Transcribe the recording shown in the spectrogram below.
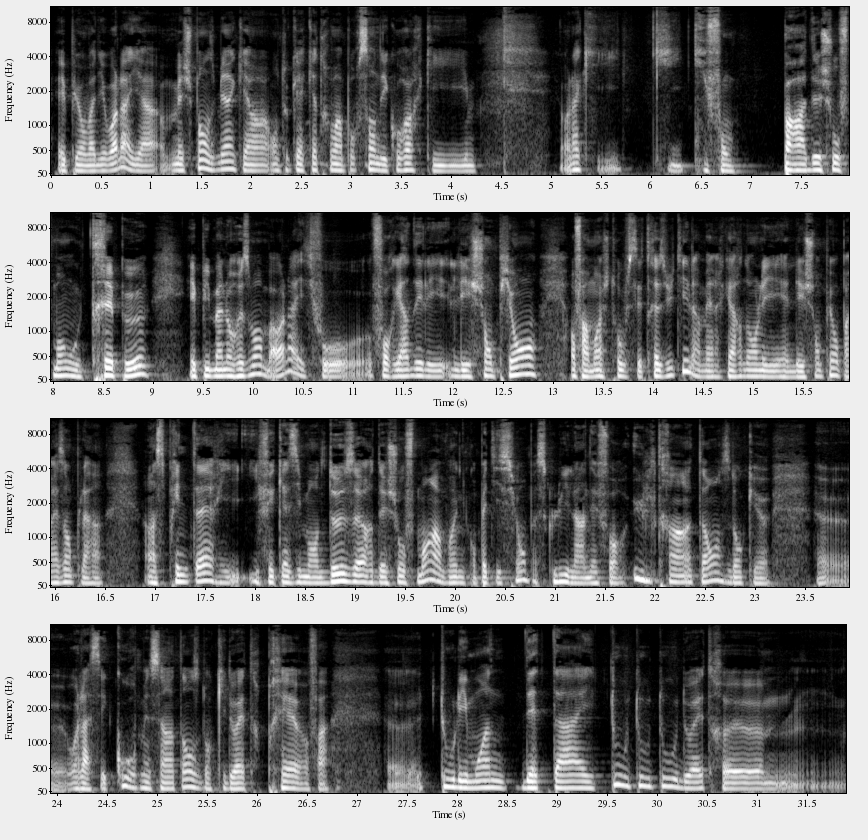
Et puis on va dire, voilà, il y a, mais je pense bien qu'il y a en tout cas 80% des coureurs qui, voilà, qui, qui, qui font pas d'échauffement ou très peu. Et puis malheureusement, bah voilà, il faut, faut regarder les, les champions. Enfin, moi je trouve c'est très utile, hein, mais regardons les, les champions. Par exemple, un, sprinter, il, il, fait quasiment deux heures d'échauffement avant une compétition parce que lui, il a un effort ultra intense. Donc euh, euh, voilà, c'est court, mais c'est intense. Donc il doit être prêt. Enfin, euh, tous les moindres détails, tout, tout, tout doit être, euh,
